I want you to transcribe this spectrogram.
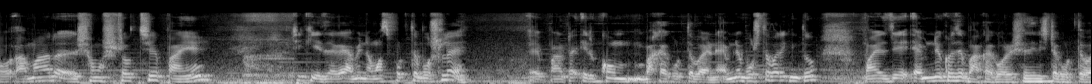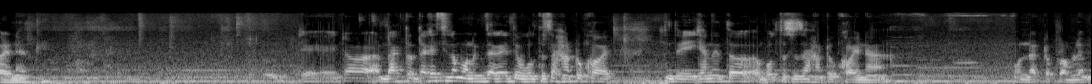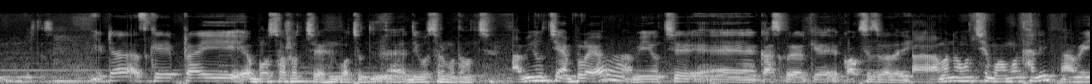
ও আমার সমস্যাটা হচ্ছে পায়ে, ঠিক এই জায়গায় আমি নামাজ পড়তে বসলে পাটা এরকম বাঁকা করতে পারে না। এমনি বসতে পারি কিন্তু পায়ে যে এমনি করে যে বাঁকা করে, সে জিনিসটা করতে পারে না আর কি এটা ডাক্তার দেখাইছিলাম, অনেক জায়গায় তো বলতেছে হাঁটু ক্ষয়, কিন্তু এইখানে তো বলতেছে যে হাঁটু ক্ষয় না। অন্য একটা প্রবলেম বলতেছে। এটা আজকে প্রায় বছর হচ্ছে, বছর দুই বছরের মতো হচ্ছে। আমি হচ্ছে এমপ্লয়ার আমি হচ্ছে কাজ করে আর কি কক্সেস বাজারে। আমার নাম হচ্ছে মোহাম্মদ হানিফ, আমি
